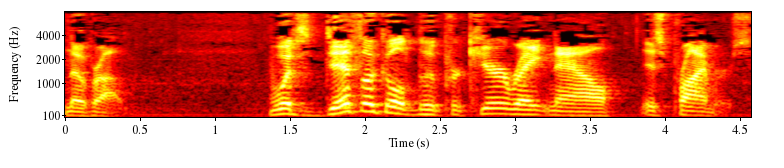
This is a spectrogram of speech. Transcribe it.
no problem. What's difficult to procure right now is primers.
